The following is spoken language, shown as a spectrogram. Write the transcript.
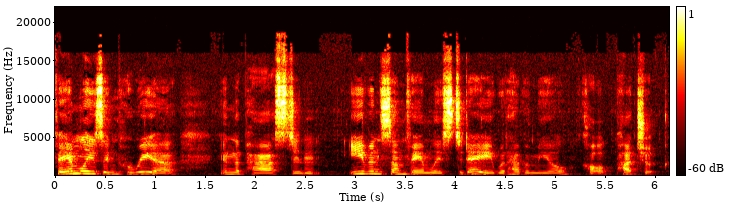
families in Korea in the past, and even some families today, would have a meal called patjuk.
